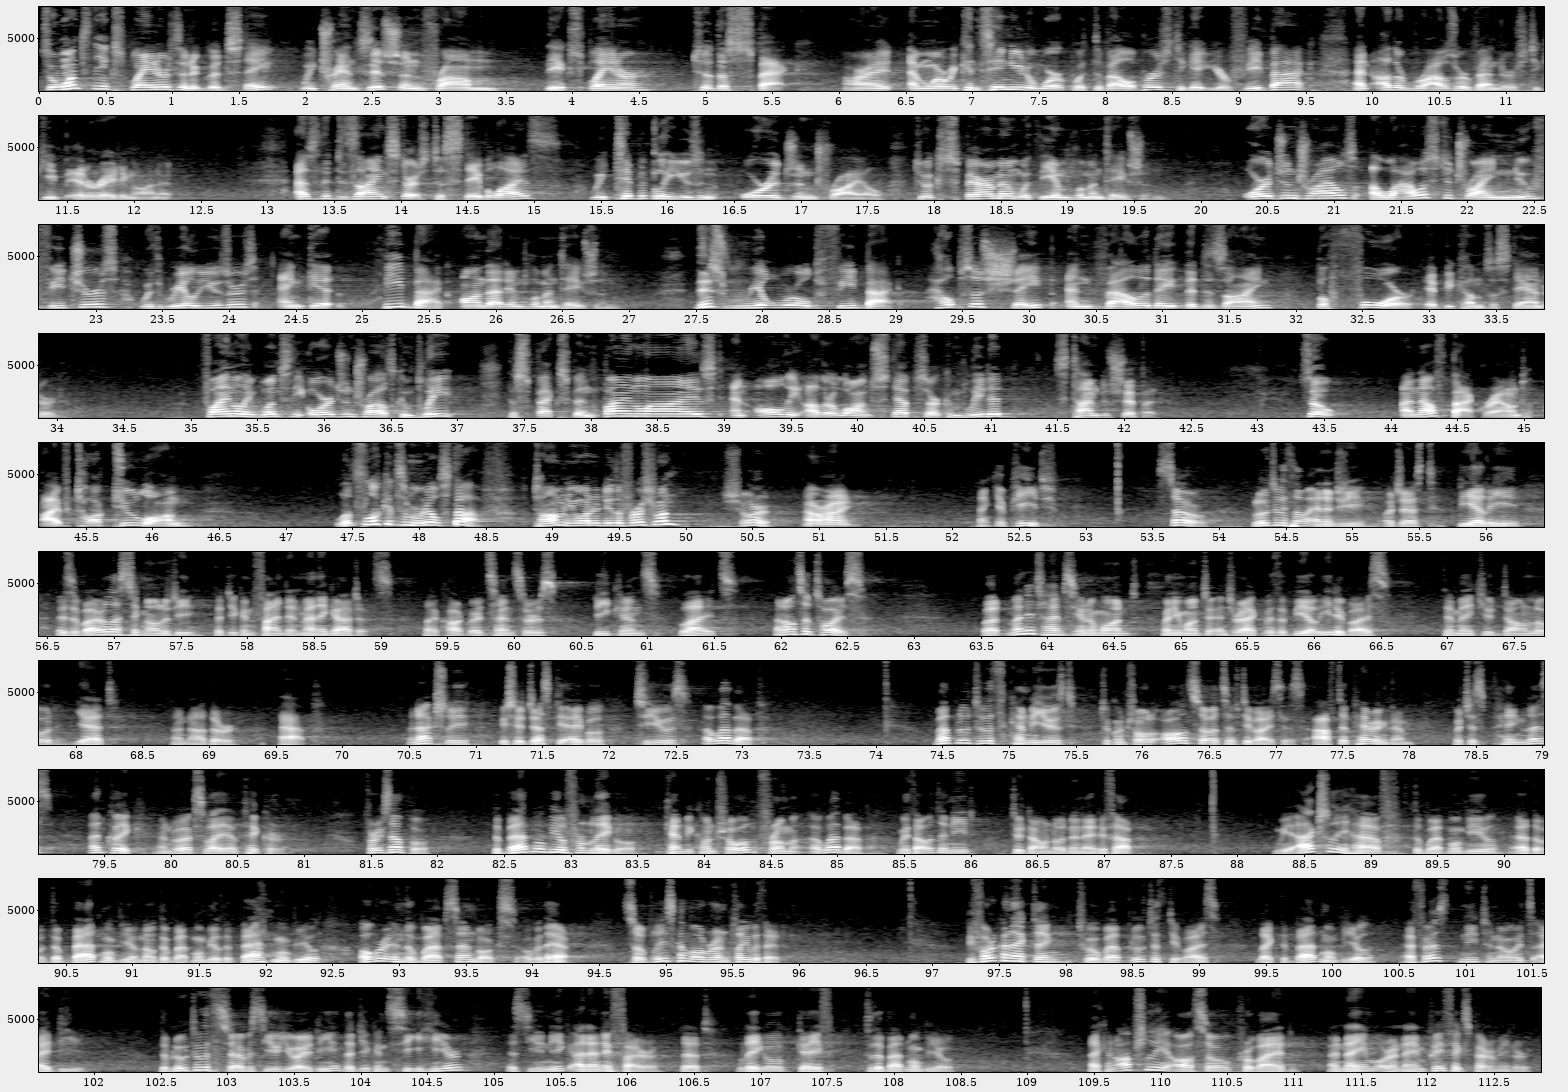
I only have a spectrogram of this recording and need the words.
So once the explainer is in a good state, we transition from the explainer to the spec, all right? And where we continue to work with developers to get your feedback and other browser vendors to keep iterating on it. As the design starts to stabilize, we typically use an origin trial to experiment with the implementation. Origin trials allow us to try new features with real users and get feedback on that implementation. This real-world feedback helps us shape and validate the design before it becomes a standard. Finally, once the origin trial is complete, the spec's been finalized, and all the other launch steps are completed, it's time to ship it. So enough background. I've talked too long. Let's look at some real stuff. Tom, you want to do the first one? Sure. All right. Thank you, Pete. So, Bluetooth Low Energy, or just BLE, is a wireless technology that you can find in many gadgets, like heart rate sensors, beacons, lights, and also toys. But many times you want, when you want to interact with a BLE device, they make you download yet another app. And actually, you should just be able to use a web app. Web Bluetooth can be used to control all sorts of devices after pairing them, which is painless and quick and works via a picker. For example, the Batmobile from Lego can be controlled from a web app without the need to download a native app. We actually have the Webmobile, uh, the, the Batmobile, not the Webmobile, the Batmobile, over in the web sandbox over there. So please come over and play with it. Before connecting to a web Bluetooth device, like the Batmobile, I first need to know its ID, the Bluetooth service UUID that you can see here is the unique identifier that LEGO gave to the Batmobile. I can optionally also provide a name or a name prefix parameter.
